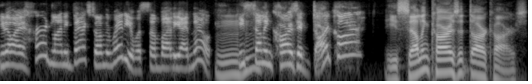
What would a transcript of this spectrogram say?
you know, I heard Lonnie Baxter on the radio with somebody I know. He's Mhm. selling cars at Dark Car. He's selling cars at DARCARS.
